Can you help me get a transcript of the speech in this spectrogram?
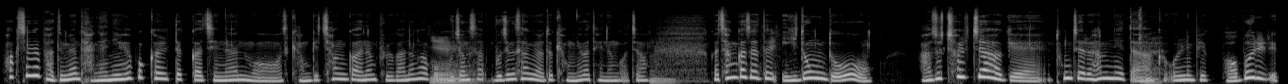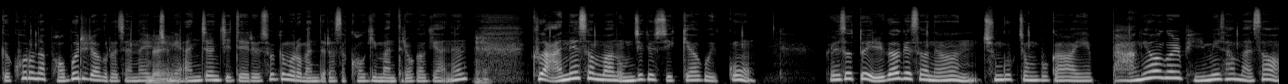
확진을 받으면 당연히 회복할 때까지는 뭐 경기 참가는 불가능하고 예. 무증상 무증상이어도 격리가 되는 거죠. 음. 그러니까 참가자들 이동도 아주 철저하게 통제를 합니다. 네. 그 올림픽 버블이 그 코로나 버블이라 그러잖아요. 네. 일종의 안전지대를 소규모로 만들어서 거기만 들어가게 하는 네. 그 안에서만 움직일 수 있게 하고 있고 그래서 또 일각에서는 중국 정부가 이 방역을 빌미 삼아서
